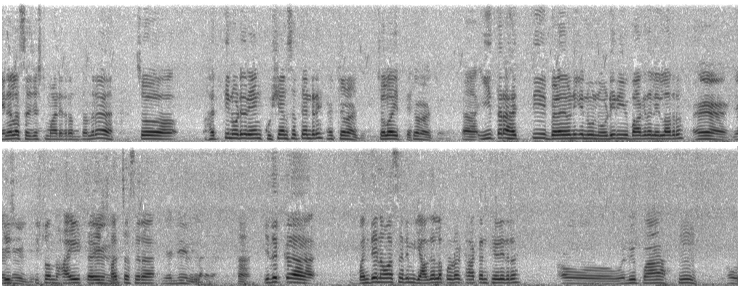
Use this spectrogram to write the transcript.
ಏನೆಲ್ಲ ಸಜೆಸ್ಟ್ ಮಾಡಿದ್ರು ಅಂತಂದ್ರೆ ಸೊ ಹತ್ತಿ ನೋಡಿದ್ರೆ ಹೆಂಗೆ ಖುಷಿ ಅನ್ಸುತ್ತೇನ್ರಿ? ಚಲೋ ಐತೆ ಚಲೋ ಐತೆ. ಚಲೋ ಐತಿ ಈ ತರ ಹತ್ತಿ ಬೆಳವಣಿಗೆ ನೀವು ನೋಡಿರಿ ಈ ಭಾಗದಲ್ಲಿ ಎಲ್ಲಾದ್ರೂ? ಇಷ್ಟೊಂದು ಹೈಟ್ ಹಚ್ಚ ಹಸಿರ? ಇಲ್ಲ. ಹಾ ಇದಕ್ಕ ಬಂದೇ ನವಾ ಸರ್ ನಿಮ್ಗೆ ಯಾವ್ದೆಲ್ಲ ಪ್ರಾಡಕ್ಟ್ ಹಾಕಂತ ಹೇಳಿದ್ರ? ಅವು ಒಲಿಪ ಹ್ಮ್. ಅವು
